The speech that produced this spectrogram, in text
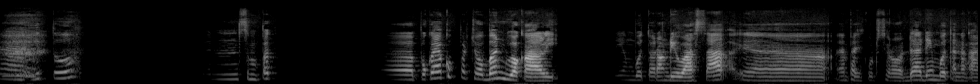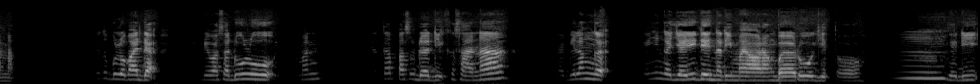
Nah itu. Dan sempet eh, pokoknya aku percobaan dua kali yang buat orang dewasa ya, yang pakai kursi roda ada yang buat anak-anak. Waktu itu belum ada yang dewasa dulu. Cuman ternyata pas udah di ke sana mereka bilang nggak kayaknya nggak jadi deh nerima orang baru gitu. Hmm. jadi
